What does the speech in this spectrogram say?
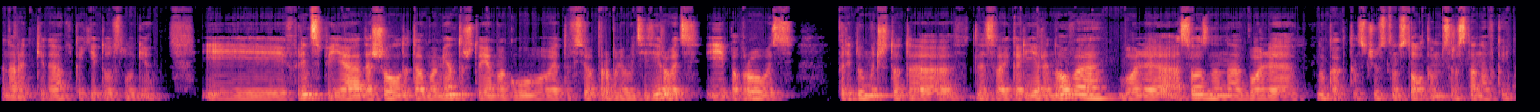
на рынке, да, в какие-то услуги. И, в принципе, я дошел до того момента, что я могу это все проблематизировать и попробовать придумать что-то для своей карьеры новое, более осознанно, более, ну, как-то с чувством, с толком, с расстановкой.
